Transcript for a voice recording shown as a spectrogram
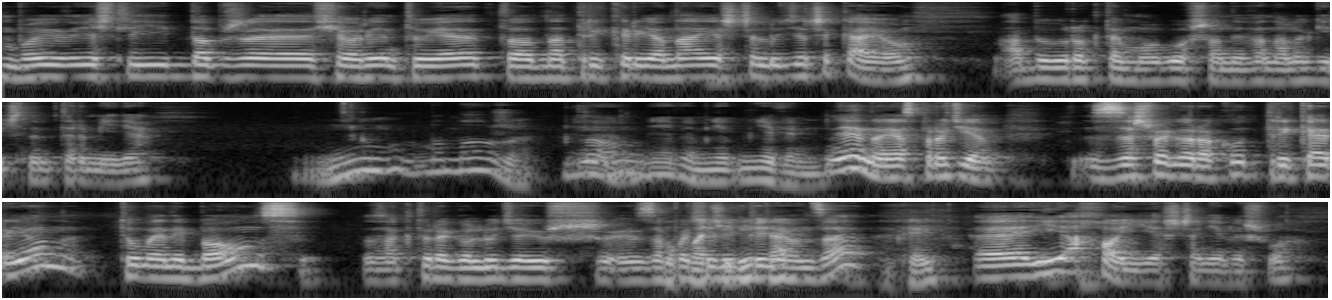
bo jeśli dobrze się orientuję, to na Trickeriona jeszcze ludzie czekają, a był rok temu ogłoszony w analogicznym terminie. No, może. Nie, no. nie wiem, nie, nie wiem. Nie no, ja sprawdziłem. Z zeszłego roku Trickerion, Too Many Bones, za którego ludzie już zapłacili Popłacili, tak? pieniądze tak? okay. i Ahoy jeszcze nie wyszło.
